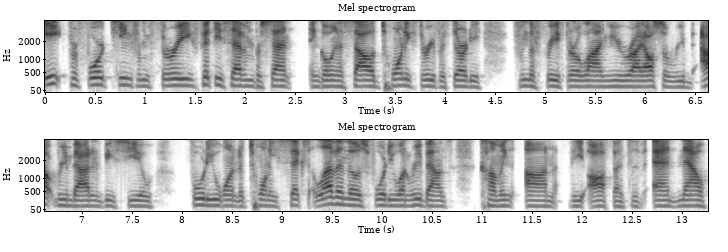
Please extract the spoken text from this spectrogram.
8 for 14 from 3, 57%, and going a solid 23 for 30 from the free throw line. Uri also re- out rebounded VCU 41 to 26. 11 of those 41 rebounds coming on the offensive end. Now,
